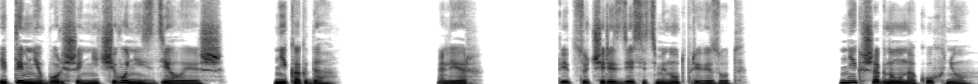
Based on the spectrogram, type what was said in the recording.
И ты мне больше ничего не сделаешь. Никогда. Лер, пиццу через десять минут привезут. Ник шагнул на кухню,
